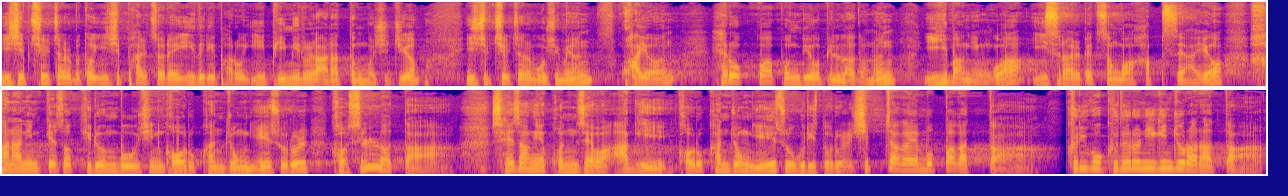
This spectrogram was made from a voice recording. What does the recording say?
27절부터 28절에 이들이 바로 이 비밀을 알았던 것이지요. 27절을 보시면 과연 헤롯과 본디오 빌라도는 이방인과 이스라엘 백성과 합세하여 하나님께서 기름 부으신 거룩한 종 예수를 거슬렀다. 세상의 권세와 악이 거룩한 종 예수 그리스도를 십자가에 못 박았다. 그리고 그들은 이긴 줄 알았다.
